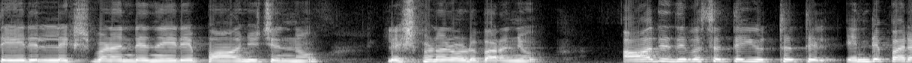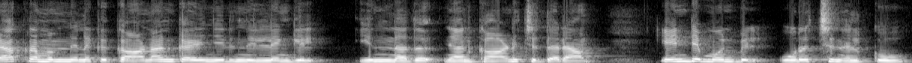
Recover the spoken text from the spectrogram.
തേരിൽ ലക്ഷ്മണന്റെ നേരെ പാഞ്ഞു ചെന്നു. ലക്ഷ്മണനോട് പറഞ്ഞു ആദ്യ ദിവസത്തെ യുദ്ധത്തിൽ എന്റെ പരാക്രമം നിനക്ക് കാണാൻ കഴിഞ്ഞിരുന്നില്ലെങ്കിൽ ഇന്നത് ഞാൻ കാണിച്ചു തരാം. എന്റെ മുൻപിൽ ഉറച്ചു നിൽക്കൂ.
